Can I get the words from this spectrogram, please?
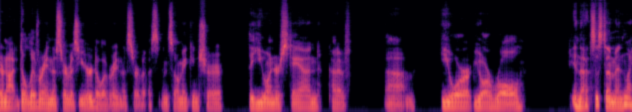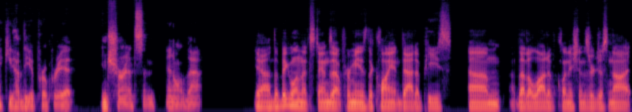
they're not delivering the service; you're delivering the service. And so, making sure that you understand kind of um, your your role in that system and like you have the appropriate insurance and and all of that. Yeah, the big one that stands out for me is the client data piece um, that a lot of clinicians are just not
